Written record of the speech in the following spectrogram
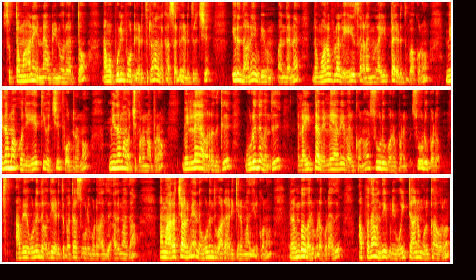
சுத்தமான எண்ணெய் அப்படின்னு ஒரு அர்த்தம். நம்ம புளி போட்டு எடுத்துட்டோம். அதில் கசடும் எடுத்துருச்சு. இருந்தாலும் இப்படி வந்தோடனே இந்த முறை ஃபுல்லாக லேசாக அடங்கு லைட்டாக எடுத்து பார்க்கணும். மிதமாக கொஞ்சம் ஏற்றி வச்சு போட்டுறணும். மிதமாக வச்சுக்கிறணும் அப்புறம். வெள்ளையாக வர்றதுக்கு உளுந்தை வந்து லைட்டாக வெள்ளையாகவே வறுக்கணும். சூடு போடப்படும் சூடுபடும் அப்படியே உளுந்தை வந்து எடுத்து பார்த்தா சூடுபடும். அது அது மாதிரி தான் நம்ம அரைச்சாலுமே அந்த உளுந்து வாடை அடிக்கிற மாதிரி இருக்கணும். ரொம்ப வறுபடக்கூடாது. அப்போ தான் வந்து இப்படி ஒயிட்டான முறுக்காக வரும்.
